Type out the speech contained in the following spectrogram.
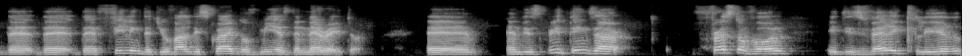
the, the, the feeling that Yuval described of me as the narrator. Um, and these three things are, first of all, it is very clear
